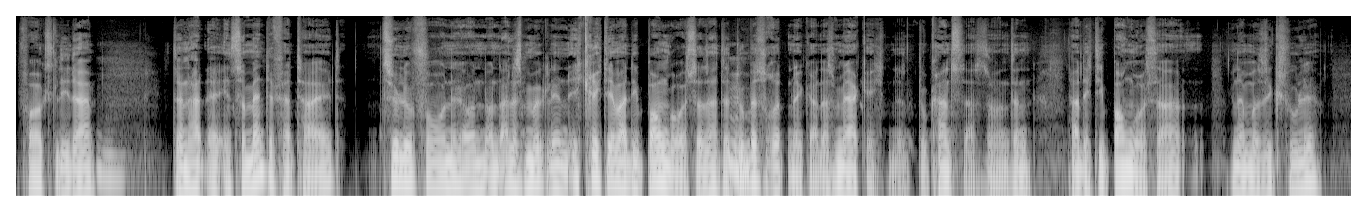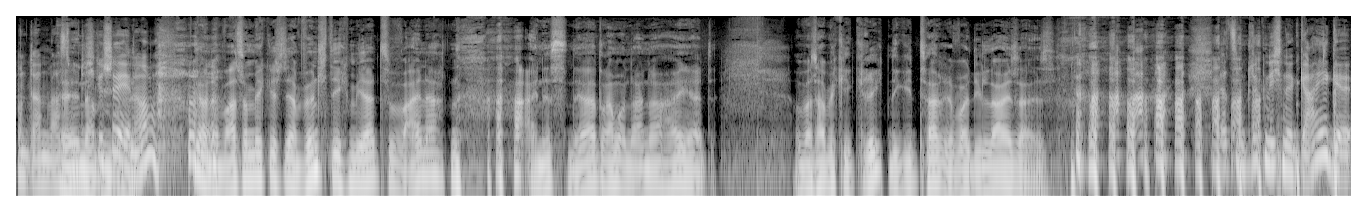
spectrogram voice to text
Volkslieder. Mhm. Dann hat er Instrumente verteilt, Xylophone und, und alles Mögliche. Und ich kriegte immer die Bongos. Da sagte, mhm. du bist Rhythmiker, das merke ich, du kannst das. Und dann hatte ich die Bongos da in der Musikschule. Und dann war es um dich geschehen, ne? Ja, dann war es um mich geschehen. Dann wünschte ich mir zu Weihnachten eine Snare-Drum und eine Hi-Hat. Und was habe ich gekriegt? Eine Gitarre, weil die leiser ist. ja, zum Glück nicht eine Geige.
